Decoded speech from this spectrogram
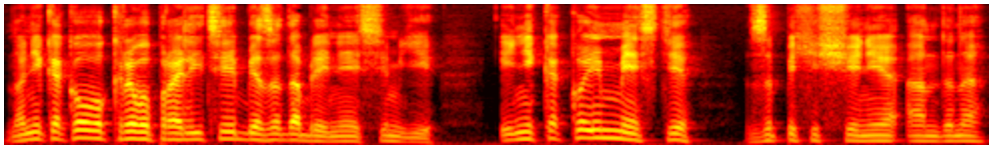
но никакого кровопролития без одобрения семьи, и никакой мести за похищение Андена.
